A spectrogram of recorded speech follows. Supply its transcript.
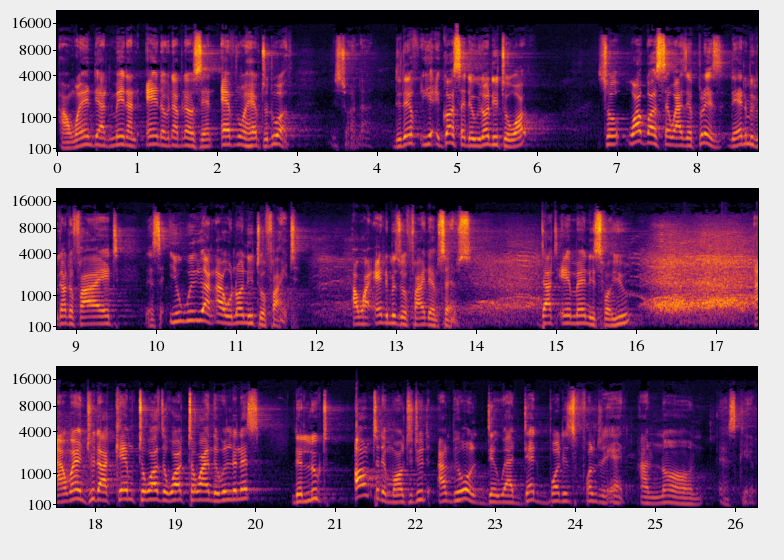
And when they had made an end of the inhabitants of Mount Seir, everyone helped to do what? Destroy them. Did they, God said they will not need to what? So what God said was a praise. The enemy began to fight. They said, you, will, you and I will not need to fight. Our enemies will fight themselves. That amen is for you. And when Judah came towards the water tower in the wilderness, they looked unto the multitude, and behold, there were dead bodies fallen to the earth, and none escaped.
